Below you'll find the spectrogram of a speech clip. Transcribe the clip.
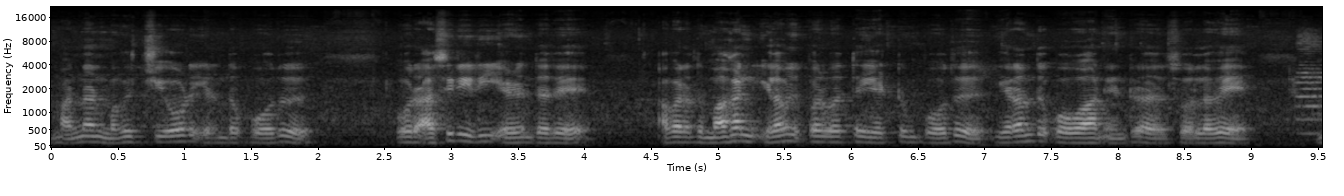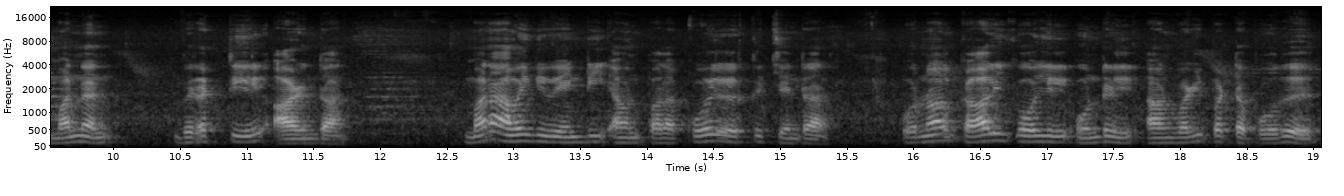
மன்னன் மகிழ்ச்சியோடு இருந்தபோது ஒரு அசிரிரி எழுந்தது. அவரது மகன் இளமை பருவத்தை எட்டும் போது இறந்து போவான் என்று சொல்லவே மன்னன் விரக்தியில் ஆழ்ந்தான். மன அமைதி வேண்டி அவன் பல கோயில்களுக்கு சென்றான். ஒரு நாள் காளி கோயில் ஒன்றில் அவன் வழிபட்ட போது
